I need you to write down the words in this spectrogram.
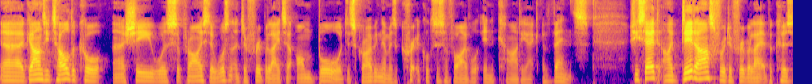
Uh, Garnsey told the court uh, she was surprised there wasn't a defibrillator on board, describing them as critical to survival in cardiac events. She said, I did ask for a defibrillator because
